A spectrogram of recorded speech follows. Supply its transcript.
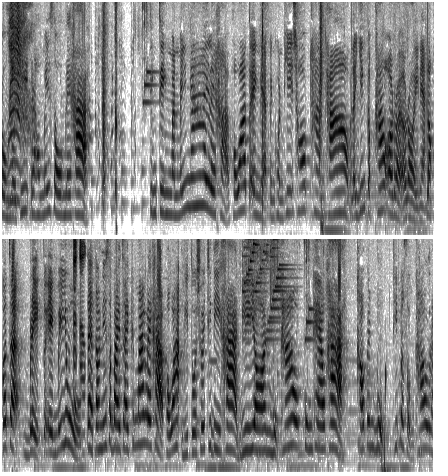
ลงโดยที่เราไม่โทรมเลยค่ะ จริง ๆ มันไม่ง่ายเลยค่ะ เพราะว่าตัวเองเนี่ยเป็นคนที่ชอบทานข้าว และยิ่งกับข้าวอร่อยๆเนี่ยเราก็จะเบรกตัวเองไม่อยู่ แต่ตอนนี้สบายใจขึ้นมากเลยค่ะ เพราะว่ามีตัวช่วยที่ดีค่ะดียอนบุกข้าวคุงแคลค่ะ เขาเป็นบุกที่ผสมข้าวไร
